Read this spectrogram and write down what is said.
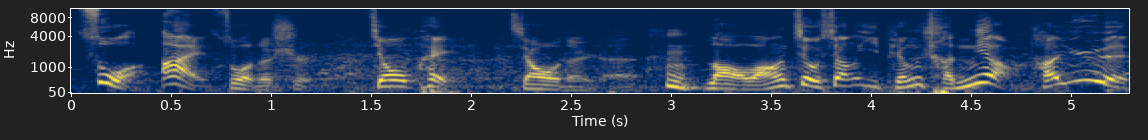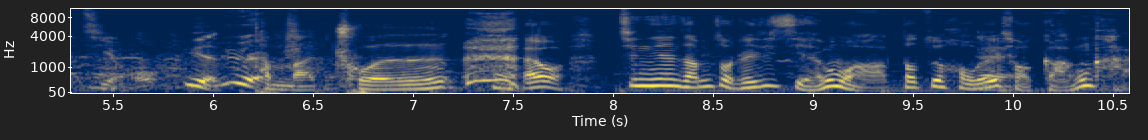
做爱做的事，交配交的人。老王就像一瓶陈酿，他越久越他妈纯。哎呦，今天咱们做这期节目啊，到最后我有一小感慨，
